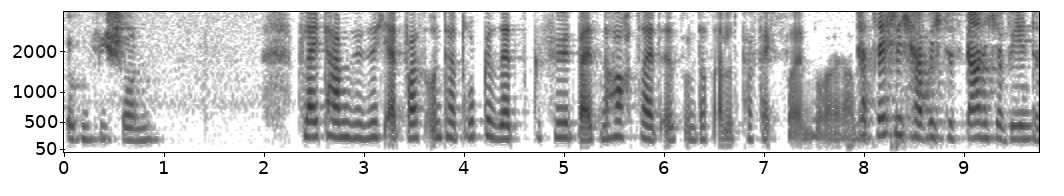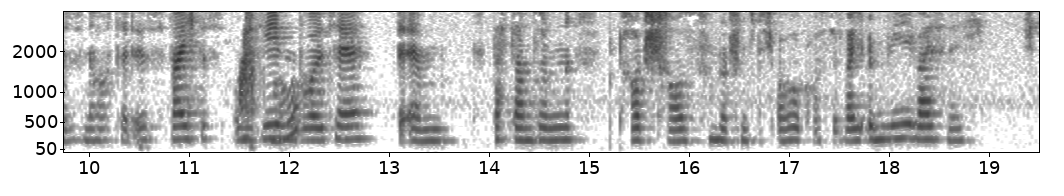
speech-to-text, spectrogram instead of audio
irgendwie schon. Vielleicht haben sie sich etwas unter Druck gesetzt gefühlt, weil es eine Hochzeit ist und das alles perfekt sein soll. Aber Tatsächlich habe ich das gar nicht erwähnt, dass es eine Hochzeit ist, weil ich das umgehen so. wollte, ähm, dass dann so ein Brautstrauß 150 Euro kostet, weil ich irgendwie, weiß nicht, ich,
